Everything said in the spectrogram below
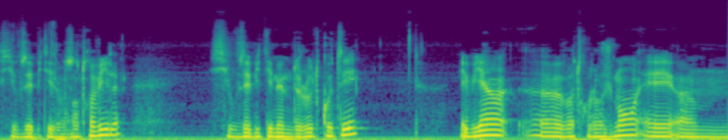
si vous habitez dans le centre-ville, si vous habitez même de l'autre côté, eh bien euh, votre logement est euh,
